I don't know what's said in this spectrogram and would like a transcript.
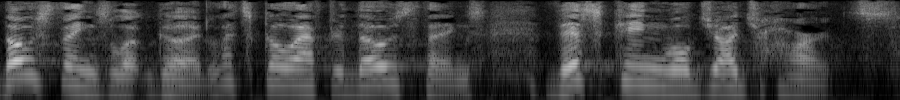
Those things look good. Let's go after those things. This king will judge hearts.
